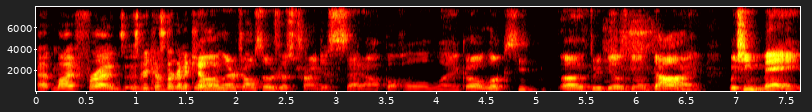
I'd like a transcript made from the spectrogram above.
at my friends is because they're gonna kill well, him. they're also just trying to set up a whole like, oh look, see, uh, three PO is gonna die, which he may,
